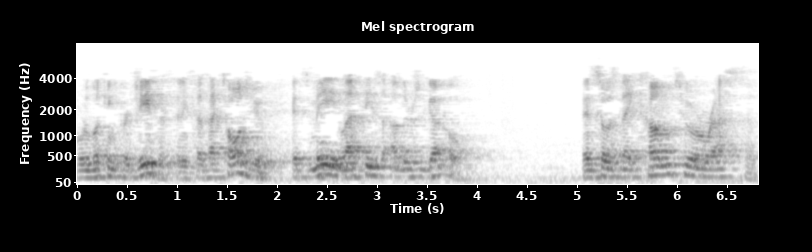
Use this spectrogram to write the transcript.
We're looking for Jesus. And he says, I told you, it's me. Let these others go. And so as they come to arrest him,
